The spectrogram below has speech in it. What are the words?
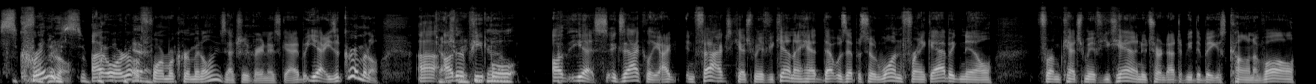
criminal surprise, uh, or a former criminal. He's actually a very nice guy, but yeah, he's a criminal. Uh, other people, uh, yes, exactly. I, in fact, Catch Me If You Can. I had that was episode one. Frank Abagnale from Catch Me If You Can, who turned out to be the biggest con of all.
